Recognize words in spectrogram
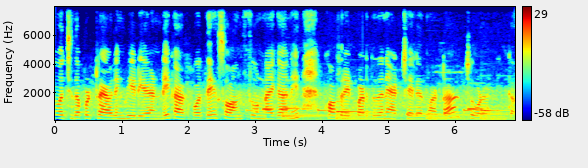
వచ్చేటప్పుడు ట్రావెలింగ్ వీడియో అండి. కాకపోతే సాంగ్స్ ఉన్నాయి కానీ కాఫీ రేట్ పడుతుందని యాడ్ చేయలేదు అనమాట చూడండి ఇంకా.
